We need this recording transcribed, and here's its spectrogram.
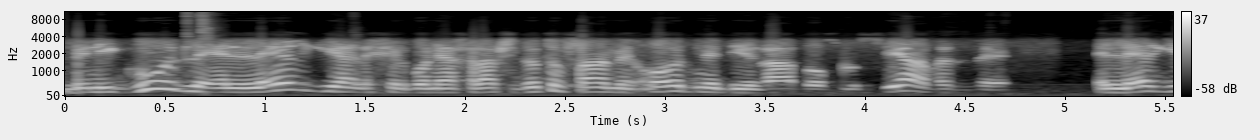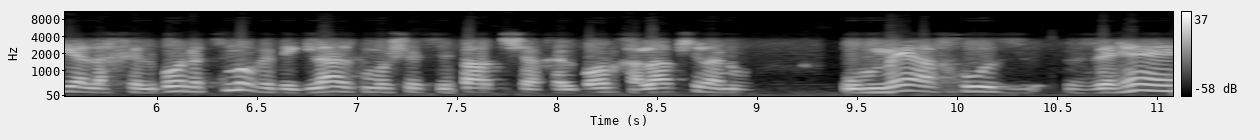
בניגוד לאלרגיה לחלבוני החלב, שזו תופעה מאוד נדירה באוכלוסייה, אבל זה אלרגיה לחלבון עצמו, ובגלל, כמו שסיפרתי, שהחלבון חלב שלנו הוא 100% זהה,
